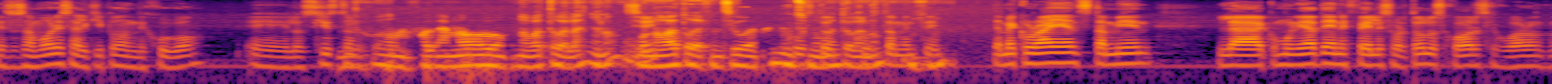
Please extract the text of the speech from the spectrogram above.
de sus amores, al equipo donde jugó eh, los Houston. Fue, ganó novato del año, ¿no? Sí. O novato defensivo del año en su Justo- momento ganó. justamente. De Meco Ryans también la comunidad de NFL, sobre todo los jugadores que jugaron,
